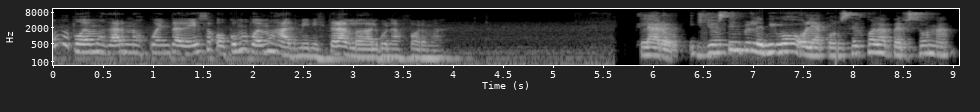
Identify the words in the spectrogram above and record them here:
¿Cómo podemos darnos cuenta de eso o cómo podemos administrarlo de alguna forma? Claro, yo siempre le digo o le aconsejo a la persona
